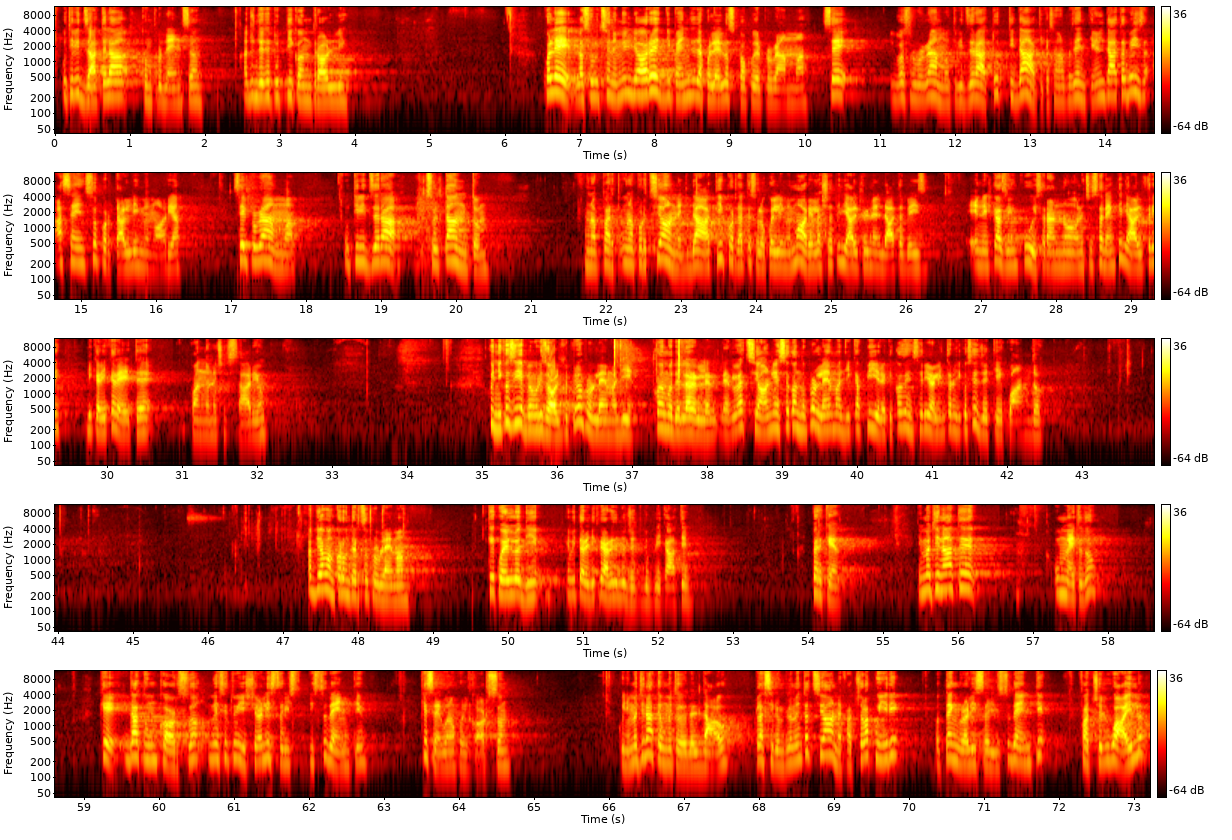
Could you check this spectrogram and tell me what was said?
utilizzatela con prudenza, aggiungete tutti i controlli. Qual è la soluzione migliore? Dipende da qual è lo scopo del programma. Se il vostro programma utilizzerà tutti i dati che sono presenti nel database, ha senso portarli in memoria. Se il programma utilizzerà soltanto una, una, porzione di dati, portate solo quelli in memoria, lasciate gli altri nel database e nel caso in cui saranno necessari anche gli altri, li caricherete quando necessario. Quindi così abbiamo risolto il primo problema di come modellare le, le relazioni e il secondo problema di capire che cosa inserire all'interno di questi oggetti e quando. Abbiamo ancora un terzo problema, che è quello di evitare di creare degli oggetti duplicati. Perché? Immaginate un metodo che, dato un corso, mi restituisce la lista di studenti che seguono quel corso. Quindi immaginate un metodo del DAO, classica implementazione, faccio la query, ottengo la lista degli studenti, faccio il while,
